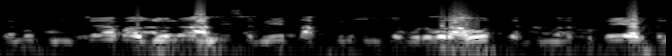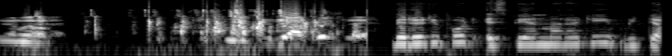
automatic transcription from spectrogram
त्यामुळे तुमच्या बाजूनं आम्ही सगळे ताकदीनं तुमच्या बरोबर आहोत. त्यात तुम्हाला कुठेही अडचण येणार नाही. तुमची जी अपेक्षा आहे bureau report S P N Marathi Vita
